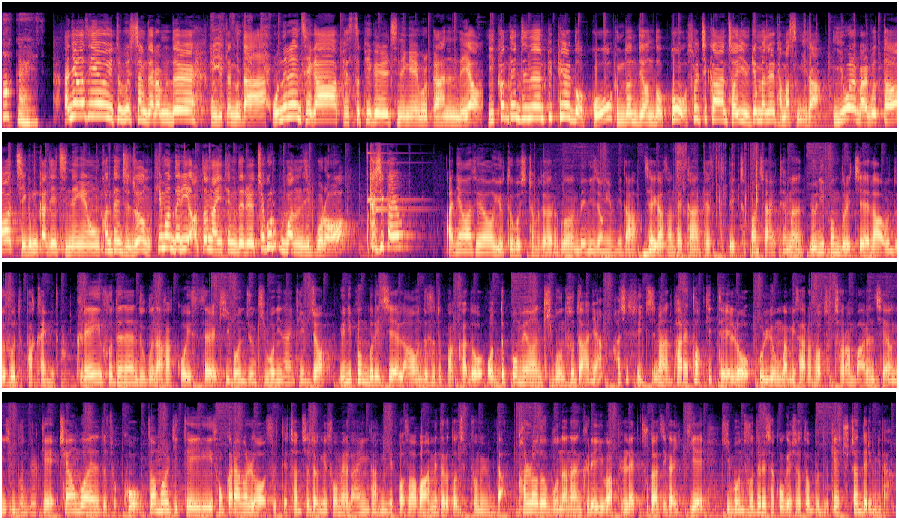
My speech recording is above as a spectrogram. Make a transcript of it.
Stalkers. 안녕하세요 유튜브 시청자 여러분들 공주입니다 오늘은 제가 best pick을 진행해 볼까 하는데요 이 컨텐츠는 PPL도 없고 금전 지원도 없고 솔직한 저희 의견만을 담았습니다 2월 말부터 지금까지 진행해 온 컨텐츠 중 팀원들이 어떤 아이템들을 최고로 뽑았는지 보러 가실까요? 안녕하세요 유튜브 시청자 여러분. 매니정입니다. 제가 선택한 best pick 첫 번째 아이템은 유니폼 브릿지의 라운드 후드 파카입니다. gray 후드는 누구나 갖고 있을 기본 중 기본인 아이템이죠. 유니폼 브릿지의 라운드 후드 파카도 언뜻 보면 기본 후드 아냐? 하실 수 있지만 팔의 tuck 디테일로 볼륨감이 살아서 저처럼 마른 체형이신 분들께 체형 보완에도 좋고 thumb hole 디테일이 손가락을 넣었을 때 전체적인 소매 라인감이 예뻐서 마음에 들었던 제품입니다. 컬러도 무난한 gray와 black 두 가지가 있기에 기본 후드를 찾고 계셨던 분들께 추천드립니다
